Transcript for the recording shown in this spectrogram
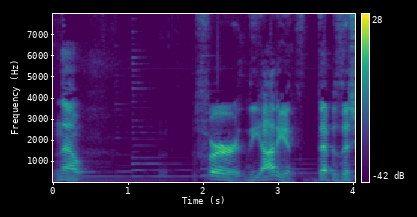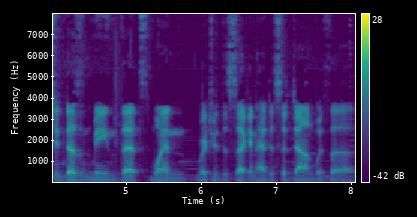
Now, for the audience, deposition doesn't mean that's when Richard II had to sit down with uh,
